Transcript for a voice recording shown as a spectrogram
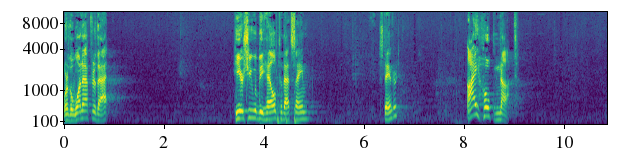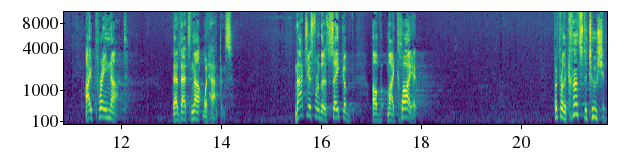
or the one after that, he or she will be held to that same standard? I hope not. I pray not that that's not what happens. not just for the sake of, of my client, but for the Constitution.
